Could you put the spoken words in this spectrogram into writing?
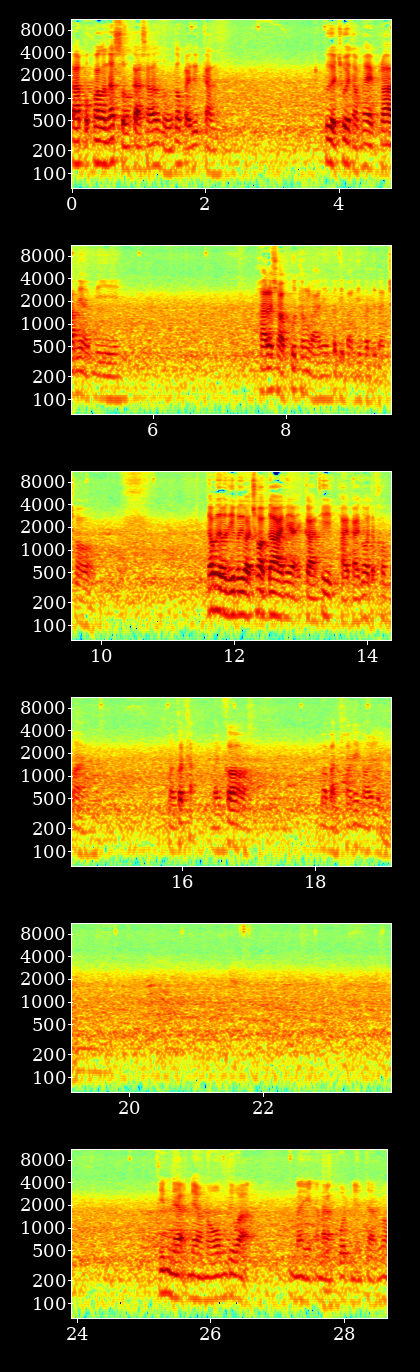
การปกครองคณะสงฆ์การศึกษาคณะสงฆ์ต้องไปด้วยกัน เพื่อช่วยทำให้พระเนี่ยมีพระและชาวพุทธทั้งหลายเนี่ยปฏิบัติดีปฏิบัติชอบ ถ้าปฏิบัติดีปฏิบัติชอบได้เนี่ยไอ้การที่ภายภายนอกจะเข้ามา มันก็ทะมันก็มาบั่นทอนได้น้อยลง ที่แนวแนวโน้มที่ว่าในอนาคตเนี่ยอาจารย์ว่า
